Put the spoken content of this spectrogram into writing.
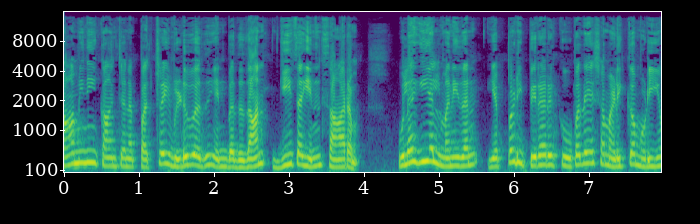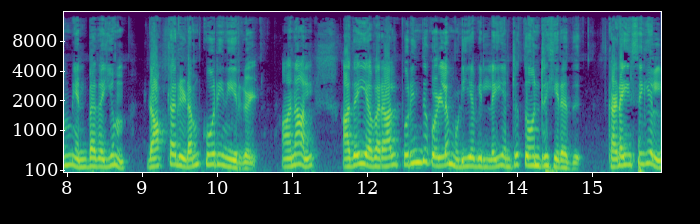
காமினி காஞ்சன பற்றை விடுவது என்பதுதான் கீதையின் சாரம். உலகியல் மனிதன் எப்படி பிறருக்கு உபதேசம் அளிக்க முடியும் என்பதையும் டாக்டரிடம் கூறினீர்கள். ஆனால் அதை அவரால் புரிந்து கொள்ள முடியவில்லை என்று தோன்றுகிறது. கடைசியில்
